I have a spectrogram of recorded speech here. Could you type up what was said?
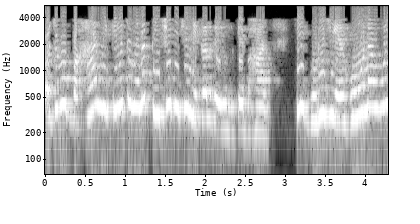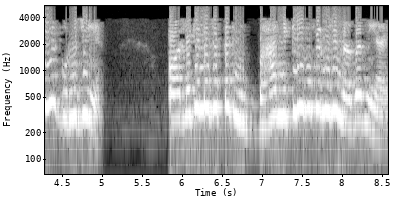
और जब वो बाहर निकले तो मैं ना पीछे पीछे निकल गई उनके बाहर कि गुरु जी है, हो ना हो ये गुरु जी है। और लेकिन मैं जब तक बाहर निकली वो फिर मुझे नज़र नहीं आए।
